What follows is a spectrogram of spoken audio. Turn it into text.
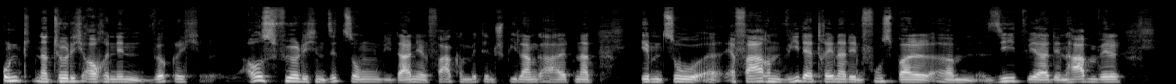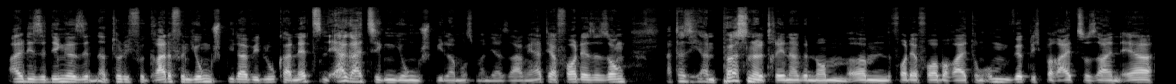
und natürlich auch in den wirklich ausführlichen Sitzungen, die Daniel Farke mit den Spielern gehalten hat, eben zu äh, erfahren, wie der Trainer den Fußball ähm, sieht, wie er den haben will. All diese Dinge sind natürlich für gerade für einen jungen Spieler wie Luca Netz, einen ehrgeizigen jungen Spieler, muss man ja sagen. Er hat ja vor der Saison, hat er sich einen Personal Trainer genommen ähm, vor der Vorbereitung, um wirklich bereit zu sein. Er,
